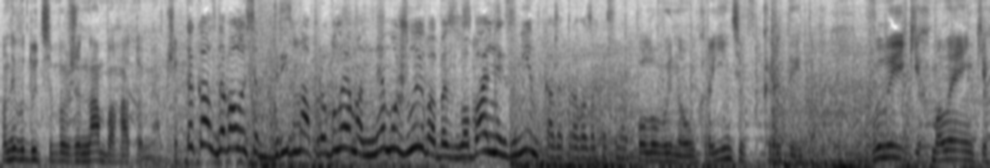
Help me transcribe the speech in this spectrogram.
вони ведуть себе вже набагато м'якше. Така здавалося б дрібна проблема неможлива без глобальних змін, каже правозахисник. половина українців в кредитах. Великих, маленьких,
